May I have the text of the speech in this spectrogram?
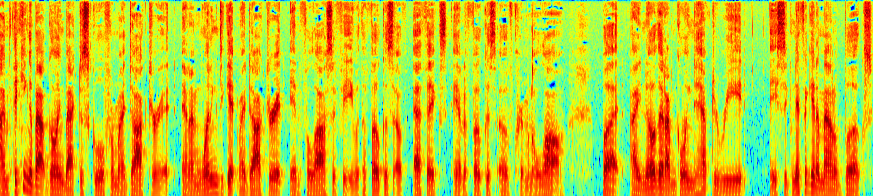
I'm thinking about going back to school for my doctorate, and I'm wanting to get my doctorate in philosophy with a focus of ethics and a focus of criminal law. But I know that I'm going to have to read a significant amount of books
